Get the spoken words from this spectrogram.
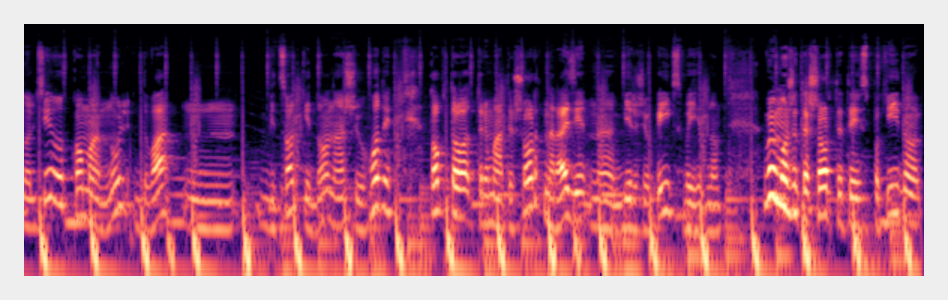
0,02 м, відсотки до нашої угоди. Тобто тримати шорт наразі на біржі OKX вигідно. Ви можете шортити спокійно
